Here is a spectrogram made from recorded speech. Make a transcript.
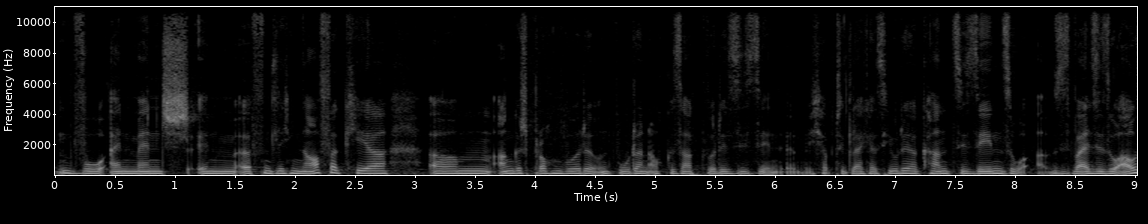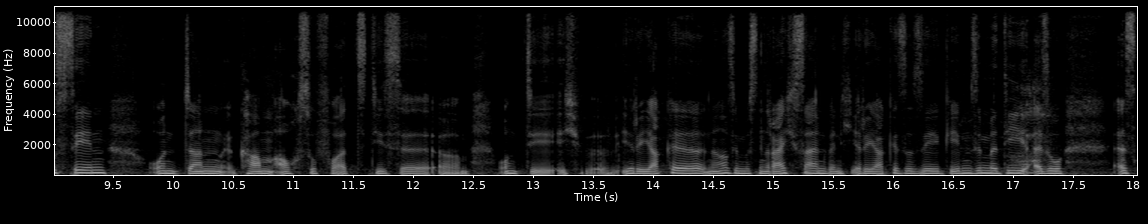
wo ein Mensch im öffentlichen Nahverkehr ähm, angesprochen wurde und wo dann auch gesagt wurde, sie sehen, ich habe sie gleich als Jude erkannt, sie sehen so, weil sie so aussehen. Und dann kam auch sofort diese ähm, und die, ich, ihre Jacke, na, sie müssen reich sein, wenn ich ihre Jacke so sehe, geben Sie mir die. Also es,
